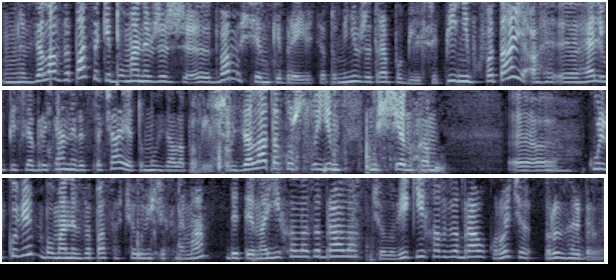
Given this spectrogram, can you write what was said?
Взяла в запасики, бо в мене вже ж е, два мужчинки бриються, то мені вже треба побільше. Пінів хватає, а е, гелів після бриття не вистачає, тому взяла побільше. Взяла також своїм мужчинкам кулькові, бо в мене в запасах чоловічих нема. Дитина їхала, забрала, чоловік їхав, забрав. Коротше, розгребили.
